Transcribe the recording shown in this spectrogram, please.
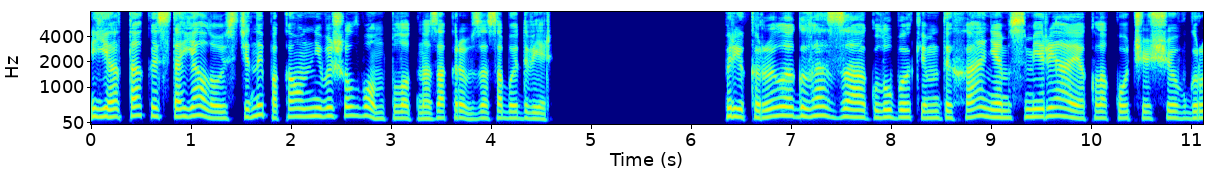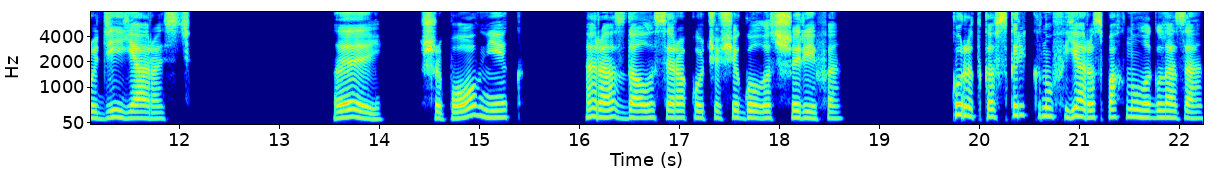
Я так и стояла у стены, пока он не вышел вон, плотно закрыв за собой дверь. Прикрыла глаза глубоким дыханием, смиряя клокочущую в груди ярость. «Эй, шиповник!» — раздался ракочущий голос шерифа. Коротко вскрикнув, я распахнула глаза.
